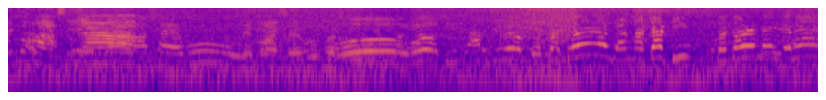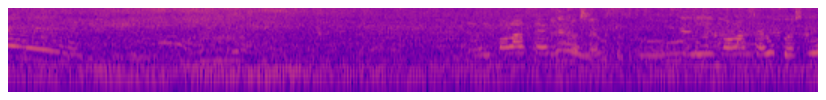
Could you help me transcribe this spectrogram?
Lima lima sewu. Lima sewu bosku. Oh, yo di laris yo bebas yo yang ada di dodole ning kene. Lima sewu. Lima sewu bosku. lima sewu bosku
